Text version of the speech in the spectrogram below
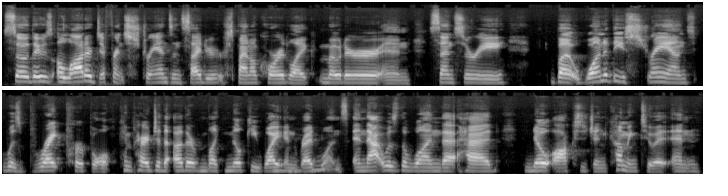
So there's a lot of different strands inside your spinal cord like motor and sensory, but one of these strands was bright purple compared to the other like milky white and red Mhm. ones and that was the one that had no oxygen coming to it and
